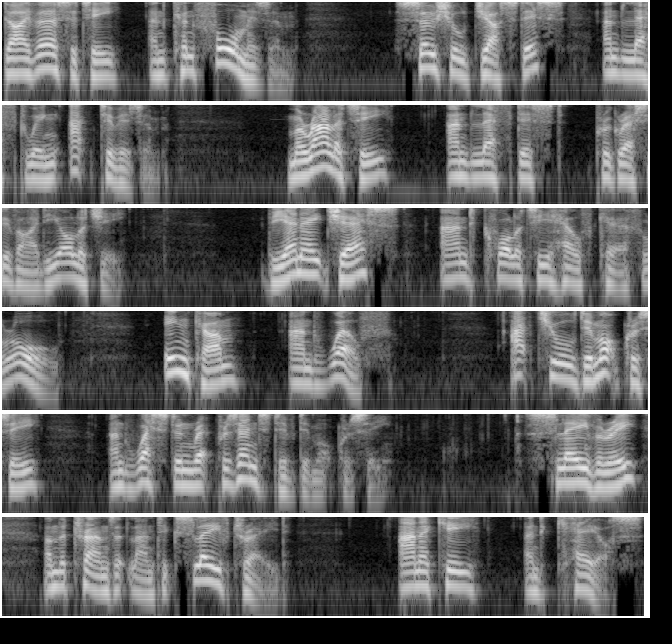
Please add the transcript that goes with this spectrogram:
diversity and conformism, social justice and left wing activism, morality and leftist progressive ideology, the NHS and quality healthcare for all, income and wealth, actual democracy and Western representative democracy, slavery and the transatlantic slave trade, anarchy and chaos,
